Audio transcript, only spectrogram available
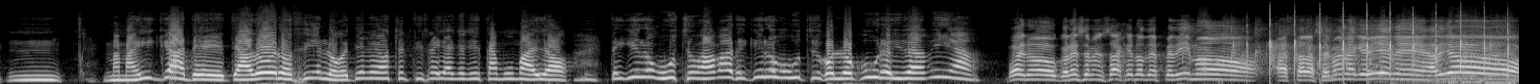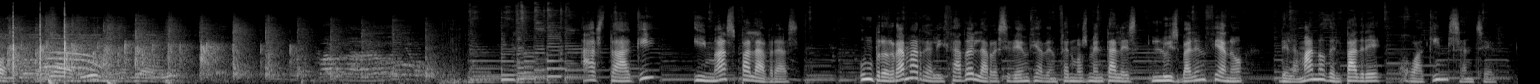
Mm, Mamaica, te, te adoro, cielo, que tienes 86 años y estás muy mayor. Te quiero mucho, mamá, te quiero mucho, y con locura, vida mía. Bueno, con ese mensaje nos despedimos. Hasta la semana que viene. Adiós. Hasta aquí y más palabras. Un programa realizado en la Residencia de Enfermos Mentales Luis Valenciano de la mano del padre Joaquín Sánchez.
